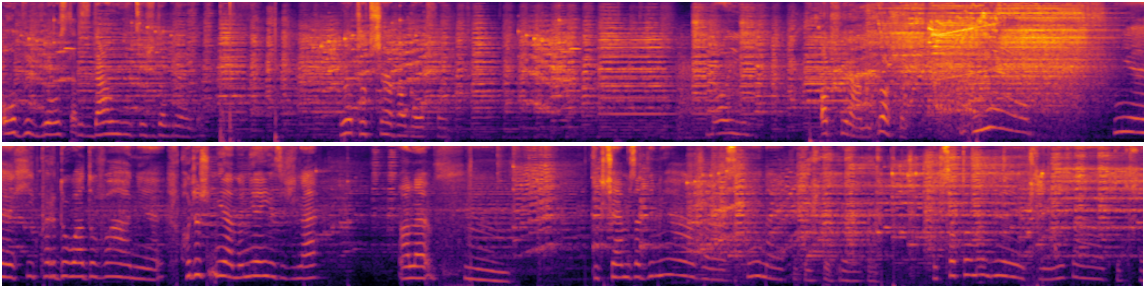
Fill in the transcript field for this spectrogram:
Oby Brawl Stars dał mi coś dobrego. No to trzeba go otworzyć. No i otwieramy, proszę. Nie! Nie, hiperdoładowanie. Chociaż nie, no nie jest źle, ale hmm. Tu chciałem zadymiarza, spina jakiegoś dobrego. No co to ma być? No nie tak to.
